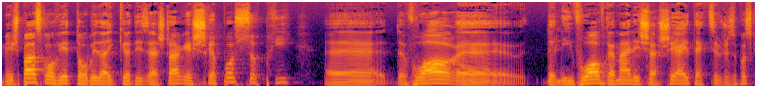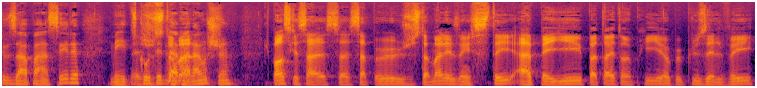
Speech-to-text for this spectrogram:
Mais je pense qu'on vient de tomber dans le cas des acheteurs et je ne serais pas surpris euh, de voir de les voir vraiment aller chercher à être actifs. Je ne sais pas ce que vous en pensez, là, mais du Ben, côté de l'avalanche. là. Je pense que ça, ça, ça peut justement les inciter à payer peut-être un prix un peu plus élevé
